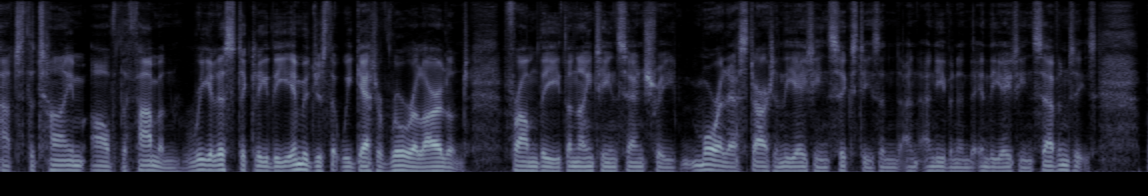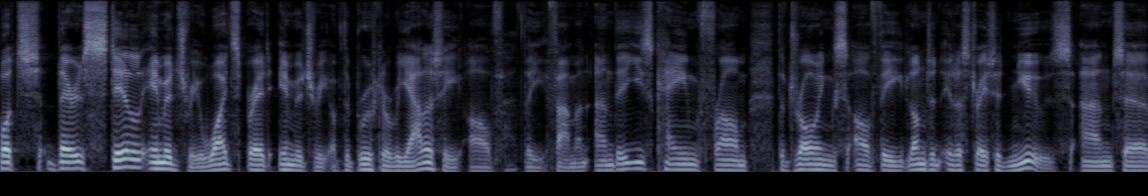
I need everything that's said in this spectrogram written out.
at the time of the famine. Realistically, the images that we get of rural Ireland from the, the 19th century more or less start in the 1860s and, and, and even in the, in the 1870s. But there's still imagery, widespread imagery of the brutal reality of the famine, and these came from the drawings of the London Illustrated News and uh,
